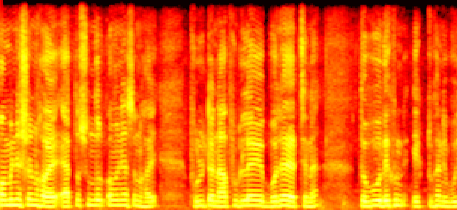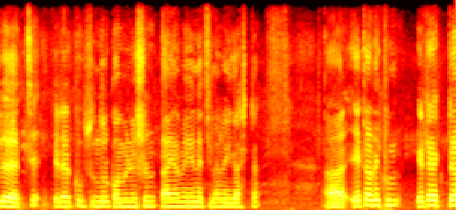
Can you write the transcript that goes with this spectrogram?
কম্বিনেশন হয়, এত সুন্দর কম্বিনেশন হয়, ফুলটা না ফুটলে বোঝা যাচ্ছে না। তবুও দেখুন, একটুখানি বোঝা যাচ্ছে, এটার খুব সুন্দর কম্বিনেশন, তাই আমি এনেছিলাম এই গাছটা। আর এটা দেখুন এটা একটা,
